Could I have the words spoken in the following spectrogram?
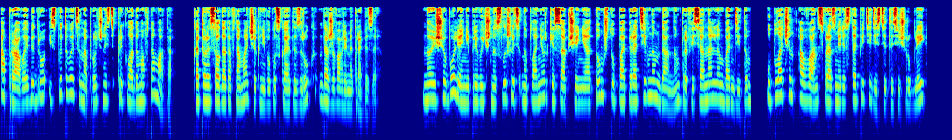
а правое бедро испытывается на прочность прикладом автомата, который солдат-автоматчик не выпускает из рук даже во время трапезы. Но еще более непривычно слышать на планерке сообщение о том, что по оперативным данным профессиональным бандитам уплачен аванс в размере 150 тысяч рублей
